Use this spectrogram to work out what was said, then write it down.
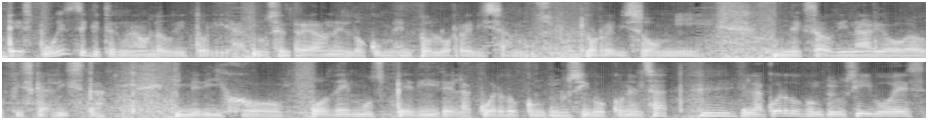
después de que terminaron la auditoría, nos entregaron el documento, lo revisamos, lo revisó mi, un extraordinario abogado fiscalista y me dijo, podemos pedir el acuerdo conclusivo con el SAT. Mm. El acuerdo conclusivo es,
